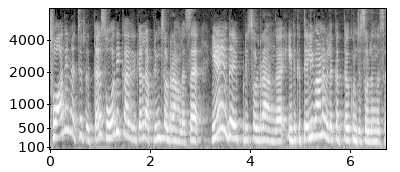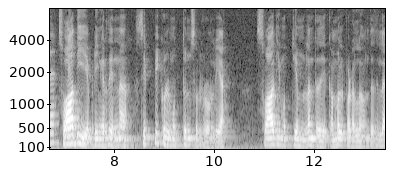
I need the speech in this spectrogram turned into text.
சுவாதி நட்சத்திரத்தை சோதிக்காதீர்கள் அப்படின்னு சொல்கிறாங்களே சார் ஏன் இதை இப்படி சொல்றாங்க? இதுக்கு தெளிவான விளக்கத்தை கொஞ்சம் சொல்லுங்க சார் சுவாதி அப்படிங்கிறது என்ன? சிப்பிக்குள் முத்துன்னு சொல்கிறோம் இல்லையா? சுவாதி முத்தியம்லாம் இந்த கமல் படம்லாம் வந்ததில்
